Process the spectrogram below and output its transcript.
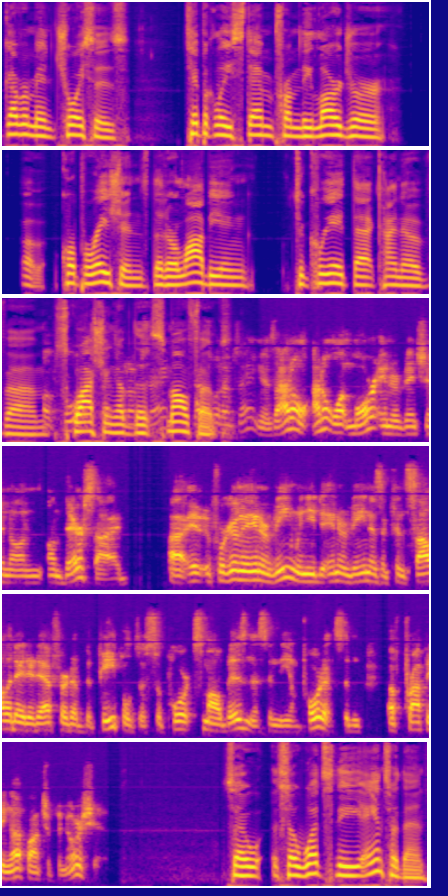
government choices typically stem from the larger uh, corporations that are lobbying to create that kind of, um, of squashing of the small That's folks. What I'm saying is, I don't, I don't want more intervention on on their side. Uh, if we're going to intervene, we need to intervene as a consolidated effort of the people to support small business and the importance of, of propping up entrepreneurship. So, so what's the answer then?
